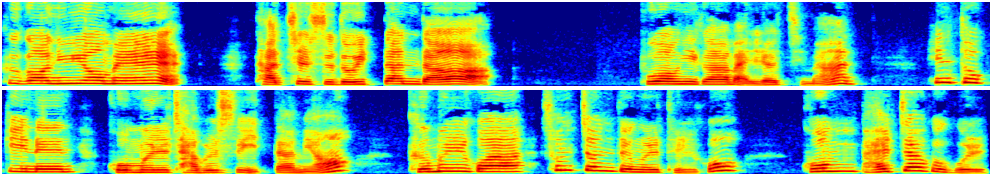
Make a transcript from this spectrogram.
그건 위험해. 다칠 수도 있단다. 부엉이가 말렸지만 흰 토끼는 곰을 잡을 수 있다며 그물과 손전 등을 들고 곰 발자국을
